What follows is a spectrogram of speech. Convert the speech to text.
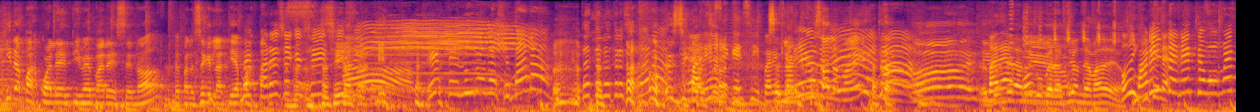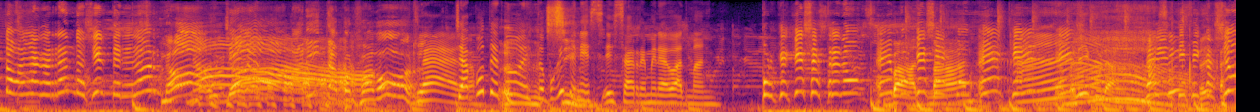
elegir a Pascualetti, me parece, ¿no? Me parece que la tía Me parece que sí, sí. ¿Este dura una semana? ¿Este la otra semana? Sí, Parece que sí, parece Se la que sí. cruza la maestra. Ay, Depende Para la recuperación de Amadeo. Vos dijiste Marita en este momento vaya agarrando así el tenedor. No, no, Marita, por favor. Claro. Chapote todo esto, ¿por qué Sí. tenés esa remera de Batman? Porque ¿qué se estrenó? ¿Eh? ¿Por qué es esto? Batman. ¿Eh? ¿Qué? Ah. ¿Eh? Película. La identificación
